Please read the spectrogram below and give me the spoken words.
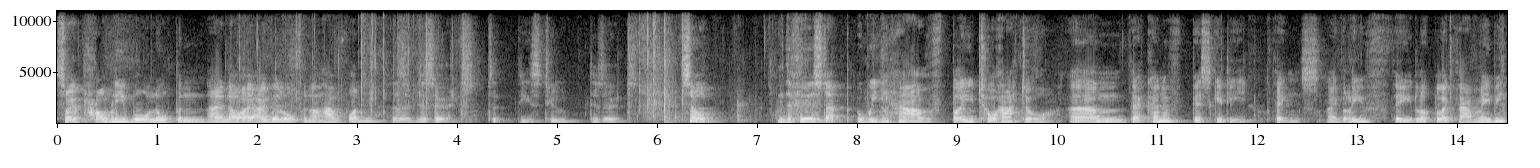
So I probably won't open, I know, I, I will open, I'll have one as a dessert to these two desserts. So, the first up, we have by Tohato. Um, they're kind of biscuity things, I believe. They look like that, maybe.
